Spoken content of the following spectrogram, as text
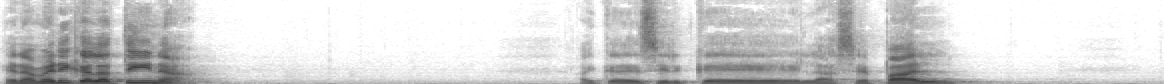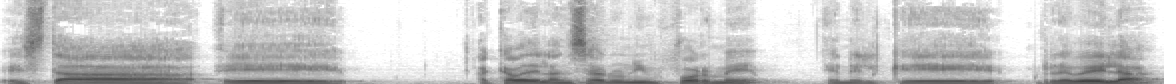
En América Latina, hay que decir que la CEPAL está, eh, acaba de lanzar un informe en el que revela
